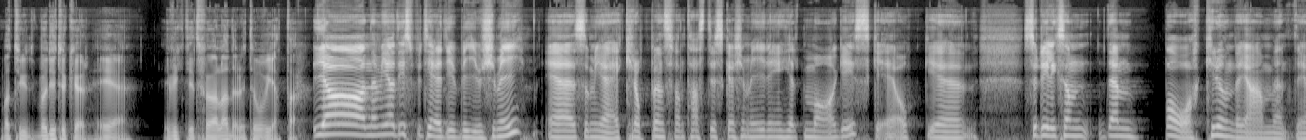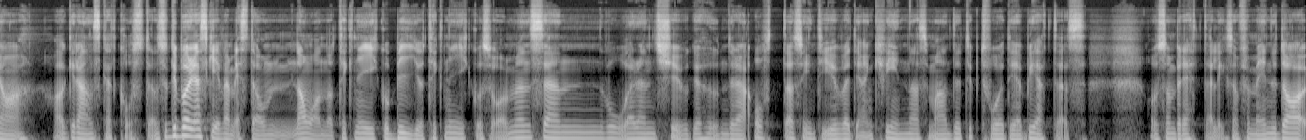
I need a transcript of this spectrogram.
vad, ty, vad du tycker är, är viktigt för alla där ute att veta? Ja, nej, men jag disputerade ju biokemi, eh, som ju är kroppens fantastiska kemi. Den är helt magisk. Eh, och, eh, så det är liksom den bakgrunden jag har använt när jag har granskat kosten. Så till början skrev jag mest om nanoteknik och bioteknik och så. Men sen våren 2008 så intervjuade jag en kvinna som hade typ 2 diabetes. Och som berättade liksom för mig, när dag,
